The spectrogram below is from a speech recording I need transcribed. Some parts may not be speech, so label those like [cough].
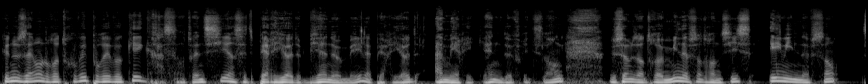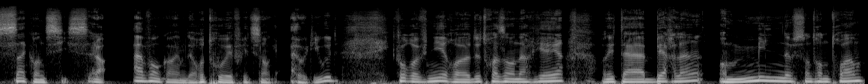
que nous allons le retrouver pour évoquer, grâce à Antoine Cyr, cette période bien nommée, la période américaine de Fritz Lang. Nous sommes entre 1936 et 1956. Alors, avant quand même de retrouver Fritz Lang à Hollywood, il faut revenir 2-3 ans en arrière. On est à Berlin en 1933.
